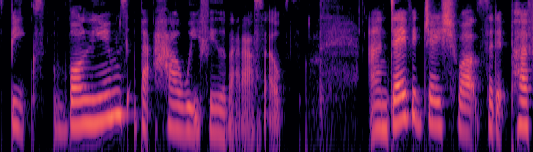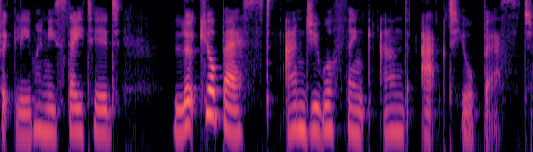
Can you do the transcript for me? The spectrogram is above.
speaks volumes about how we feel about ourselves. And David J. Schwartz said it perfectly when he stated, Look your best, and you will think and act your best.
